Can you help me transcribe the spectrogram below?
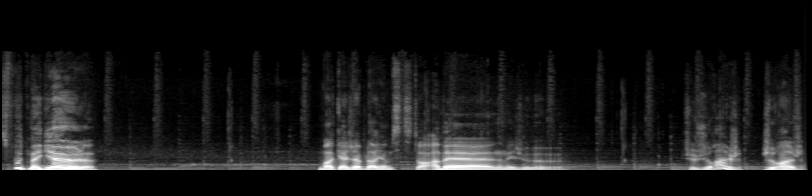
Se fout de ma gueule Braquage à Plarium, cette histoire. Ah ben, non mais je... je... Rage. Je rage.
